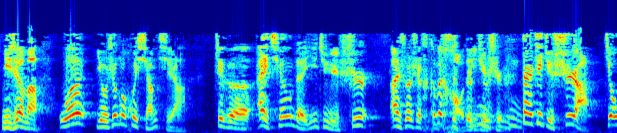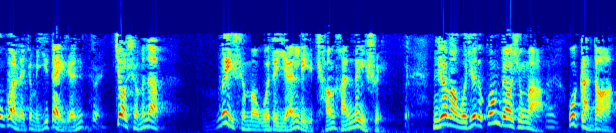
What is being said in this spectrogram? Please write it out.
你知道吗？我有时候会想起啊。这个艾青的一句诗，按说是特别好的一句诗，但是这句诗啊，浇灌了这么一代人。对，叫什么呢？为什么我的眼里常含泪水？你知道吗？我觉得光标兄啊，我感到啊，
